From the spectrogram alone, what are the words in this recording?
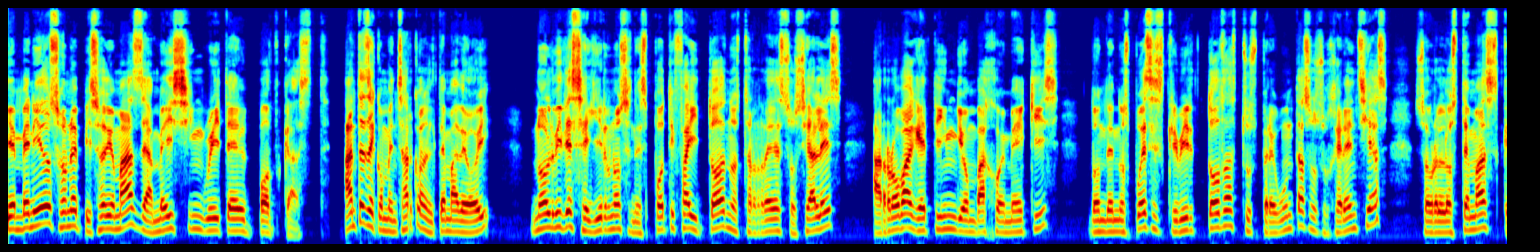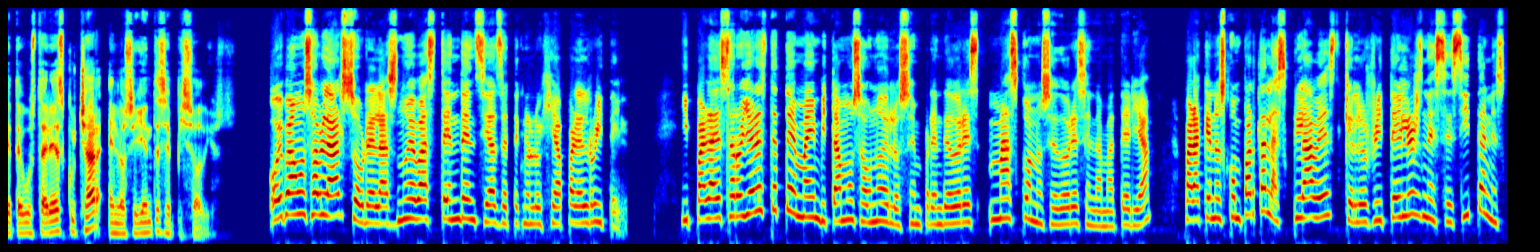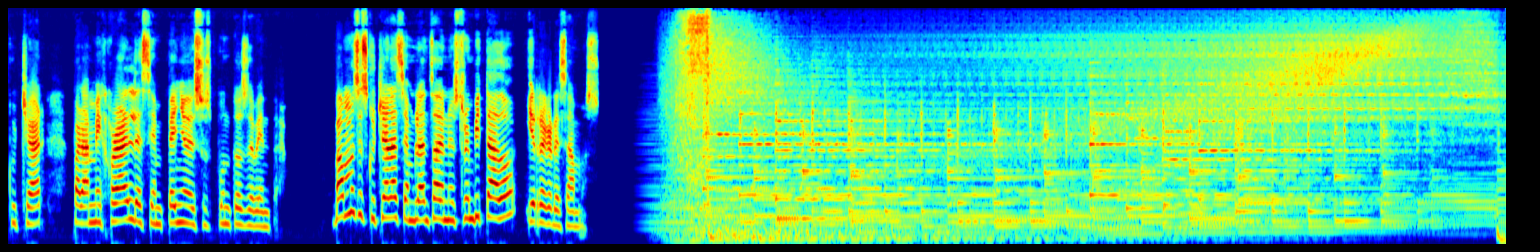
Bienvenidos a un episodio más de Amazing Retail Podcast. Antes de comenzar con el tema de hoy, no olvides seguirnos en Spotify y todas nuestras redes sociales, arroba getting-mx, donde nos puedes escribir todas tus preguntas o sugerencias sobre los temas que te gustaría escuchar en los siguientes episodios. Hoy vamos a hablar sobre las nuevas tendencias de tecnología para el retail. Y para desarrollar este tema invitamos a uno de los emprendedores más conocedores en la materia, para que nos comparta las claves que los retailers necesitan escuchar para mejorar el desempeño de sus puntos de venta. Vamos a escuchar la semblanza de nuestro invitado y regresamos.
